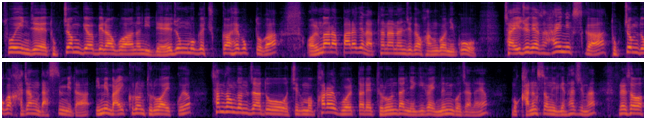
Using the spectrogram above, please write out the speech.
소위 이제 독점 기업이라고 하는 이 네 종목의 주가 회복도가 얼마나 빠르게 나타나는지가 관건이고 자 이 중에서 하이닉스가 독점도가 가장 낮습니다. 이미 마이크론 들어와 있고요. 삼성전자도 지금 뭐 8월 9월 달에 들어온다는 얘기가 있는 거잖아요. 뭐 가능성이긴 하지만 그래서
